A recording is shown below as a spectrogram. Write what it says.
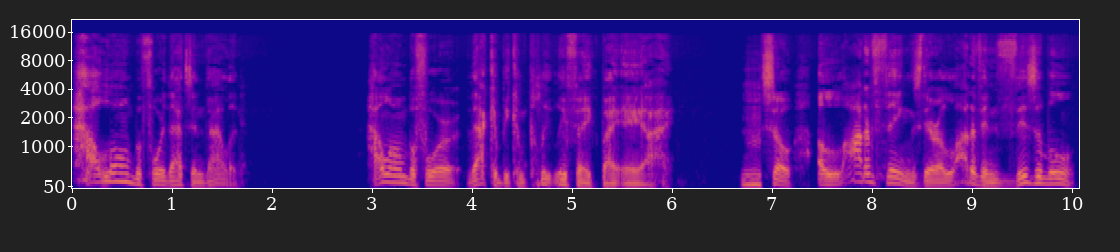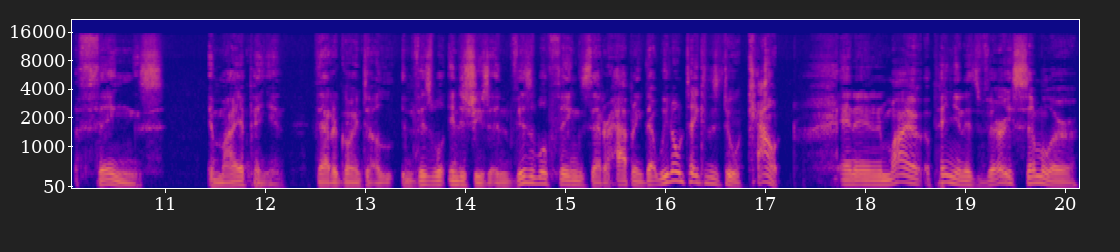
How long before that's invalid? How long before that could be completely faked by AI? Mm. So a lot of things, there are a lot of invisible things, in my opinion, that are going to uh, invisible industries, invisible things that are happening that we don't take into account. And in my opinion, it's very similar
